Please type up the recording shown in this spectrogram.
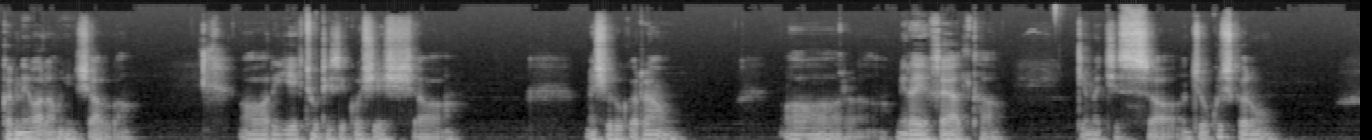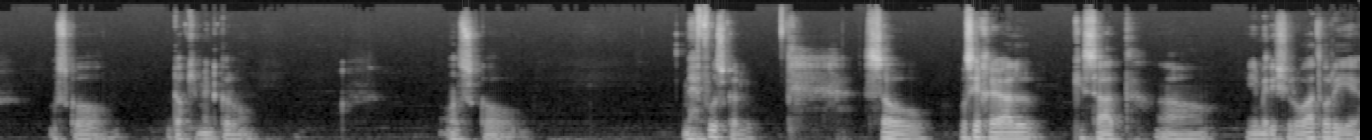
کرنے والا ہوں انشاءاللہ۔ اور یہ ایک چھوٹی سی کوشش میں شروع کر رہا ہوں۔ اور میرا یہ خیال تھا کہ میں جس جو کچھ کروں، اس کو ڈاکیومنٹ کروں، اس کو محفوظ کر لوں سو اسی خیال کے ساتھ یہ میری شروعات ہو رہی ہے۔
